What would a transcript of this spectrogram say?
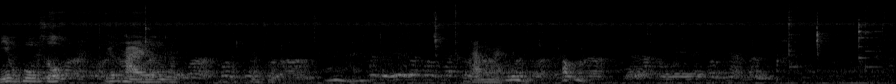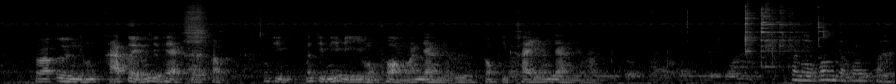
นี่หุ้งซุปเรื่องไทยเรื่องครับซุปทำม ตัวอื่นนี่มันขาเตยมันจะแพกโคกครับ มันจิมันจินี่ดีอยู่ของทองมันอย่างเดียวอื่นต้องกินไข่มันอย่างเดียวครับคนนี้ผมจะเบิ่งฝาง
